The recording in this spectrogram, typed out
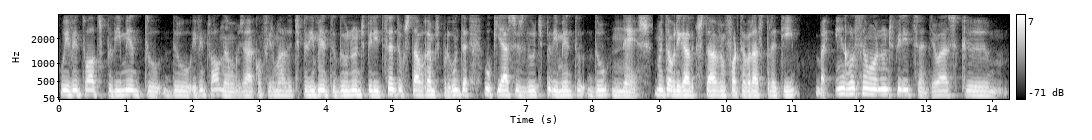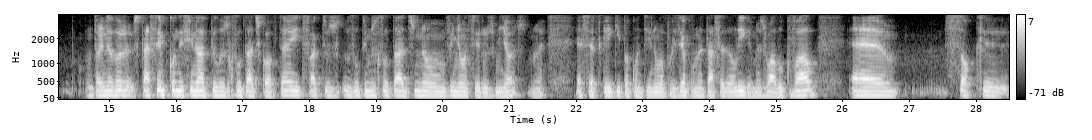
o eventual despedimento do. Eventual não, já confirmado o despedimento do Nuno Espírito Santo. O Gustavo Ramos pergunta o que achas do despedimento do Nash. Muito obrigado, Gustavo. Um forte abraço para ti. Bem, em relação ao Nuno Espírito Santo, eu acho que um treinador está sempre condicionado pelos resultados que obtém e de facto os, os últimos resultados não vinham a ser os melhores, não é? É certo que a equipa continua, por exemplo, na taça da Liga, mas vale o que vale. Só que,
